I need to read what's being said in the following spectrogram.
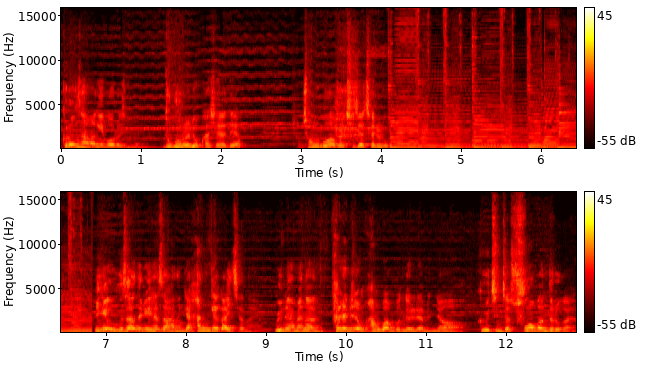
그런 상황이 벌어진 거예요. 누구를 욕하셔야 돼요? 정부하고 지자체를 욕. 이게 의사들이 해서 하는 게 한계가 있잖아요. 왜냐면은 텔레비전 광고 한 번 내려면요. 그거 진짜 수억 원 들어가요.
